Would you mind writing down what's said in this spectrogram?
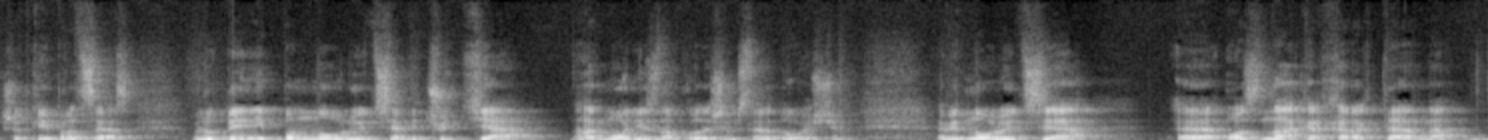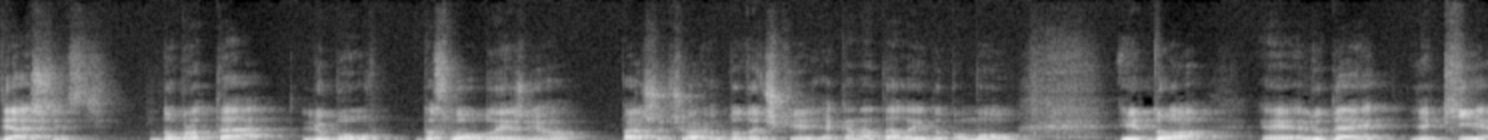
швидкий процес. В людині поновлюється відчуття гармонії з навколишнім середовищем, відновлюється е, ознака характерна вдячність, доброта, любов до свого ближнього, в першу чергу до дочки, яка надала їй допомогу, і до е, людей, які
